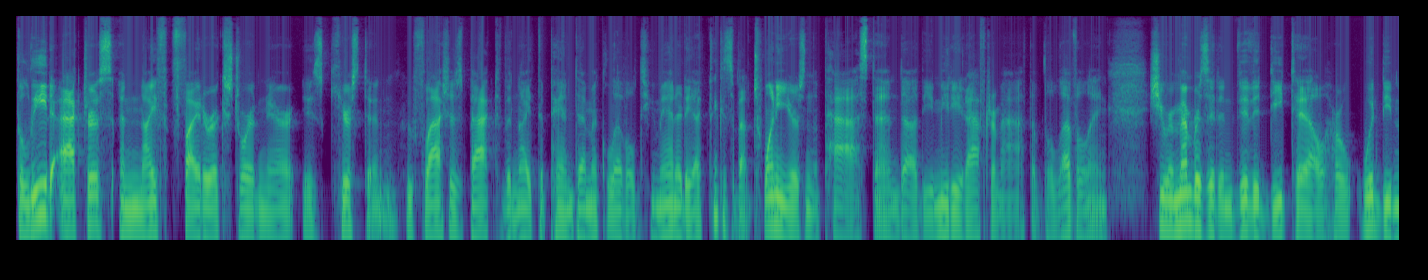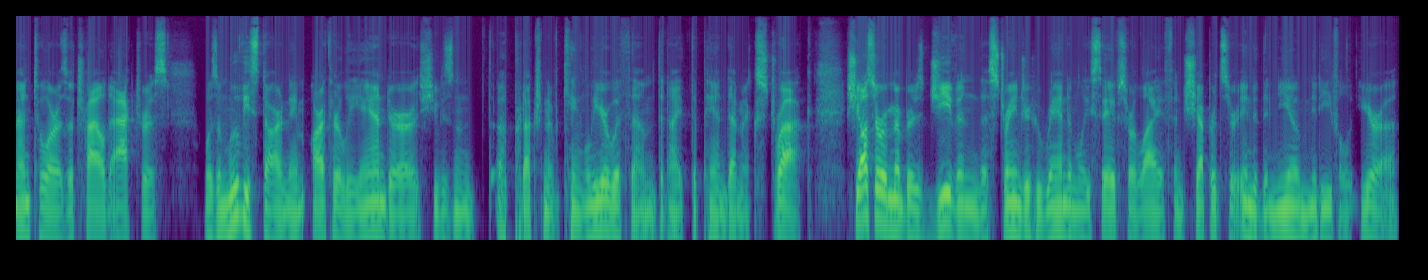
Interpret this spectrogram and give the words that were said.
The lead actress and knife fighter extraordinaire is Kirsten, who flashes back to the night the pandemic leveled humanity. I think it's about 20 years in the past and uh, the immediate aftermath of the leveling. She remembers it in vivid detail. Her would be mentor as a child actress was a movie star named Arthur Leander. She was in a production of King Lear with them the night the pandemic struck. She also remembers Jeevan, the stranger who randomly saves her life and shepherds her into the neo medieval era.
